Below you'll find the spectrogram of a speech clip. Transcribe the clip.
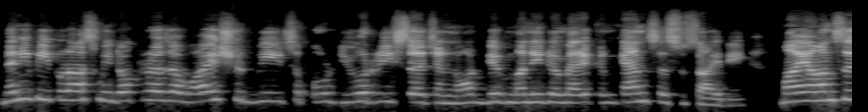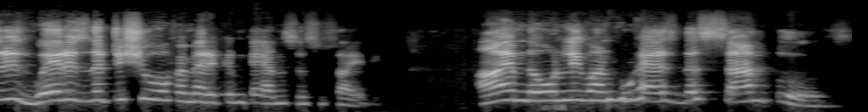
many people ask me dr raza why should we support your research and not give money to american cancer society my answer is where is the tissue of american cancer society I am the only one who has the samples.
